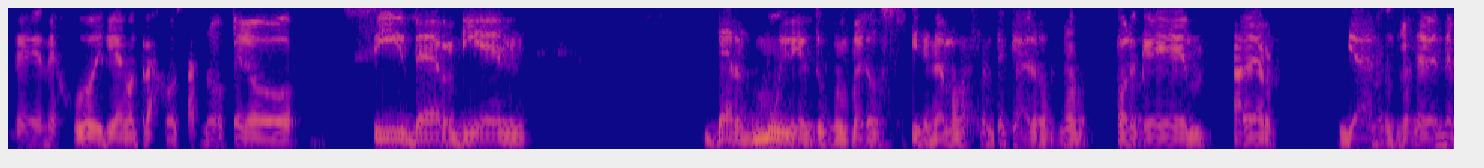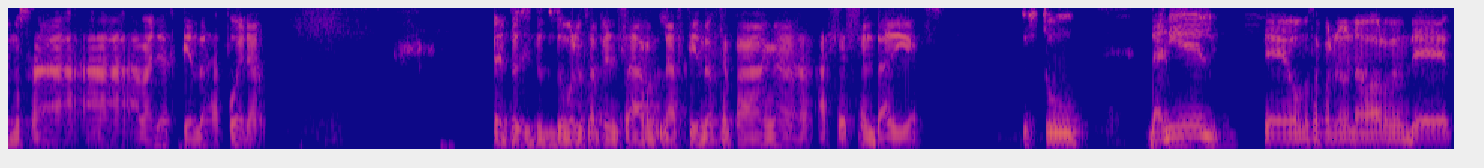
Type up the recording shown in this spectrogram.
de, juego dirían otras cosas, ¿no? Pero sí ver bien, ver muy bien tus números y tenerlos bastante claros, ¿no? Porque, a ver, ya nosotros le vendemos a, varias tiendas afuera. Entonces, si tú te pones a pensar, las tiendas te pagan a, a 60 días. Entonces tú, Daniel, te vamos a poner una orden de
